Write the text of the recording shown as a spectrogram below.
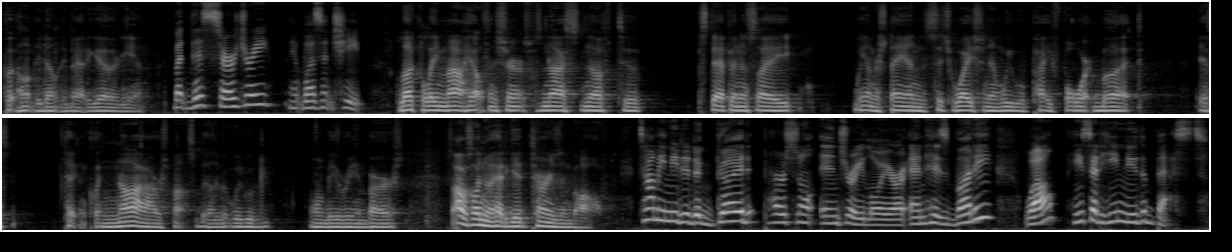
put Humpty Dumpty back together again. But this surgery, it wasn't cheap. Luckily, my health insurance was nice enough to step in and say, we understand the situation and we will pay for it, but it's technically not our responsibility, but we would want to be reimbursed. So obviously I knew I had to get attorneys involved. Tommy needed a good personal injury lawyer, and his buddy, well, he said he knew the best.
